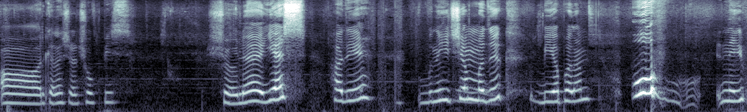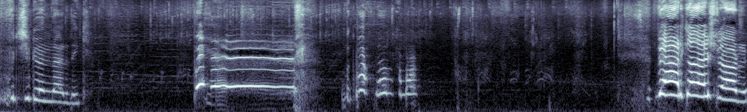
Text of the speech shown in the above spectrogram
Aa arkadaşlar çok pis. Şöyle yes. Hadi. Bunu hiç yapmadık. Bir yapalım. Of! Neyi fıçı gönderdik. Ve arkadaşlar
